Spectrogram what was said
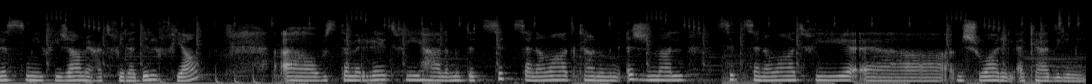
رسمي في جامعة فيلادلفيا. واستمريت فيها لمدة ست سنوات. كانوا من أجمل ست سنوات في آه، مشواري الأكاديمي.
